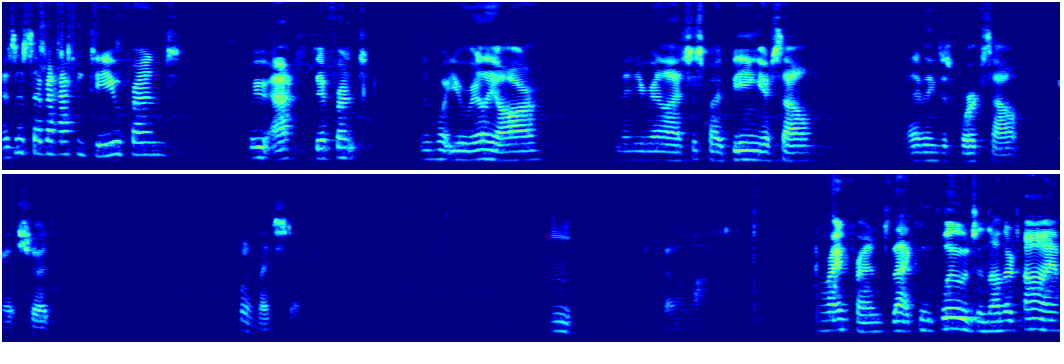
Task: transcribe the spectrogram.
Has this ever happened to you, friends? Where you act different than what you really are, and then you realize just by being yourself, everything just works out the way it should. What a nice story. Mm, a lot. All right, friends, that concludes another time,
